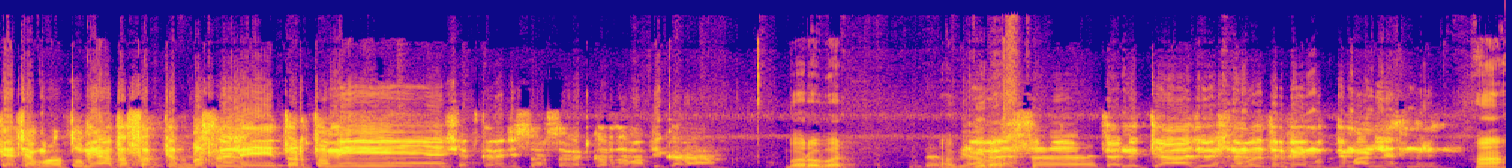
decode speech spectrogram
त्याच्यामुळे तुम्ही आता सत्तेत बसलेले तर तुम्ही शेतकऱ्याची सरसगट कर्जमाफी करा. बरोबर. अगदी त्यावेळेस त्यांनी त्या अधिवेशनामध्ये तर काही मुद्दे मांडलेच नाही. हां.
